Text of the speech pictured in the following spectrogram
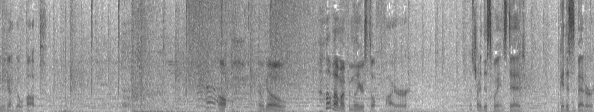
Think we gotta go up. Oh, there we go. I love how my familiar is still fire. Let's try this way instead. Okay, this is better.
